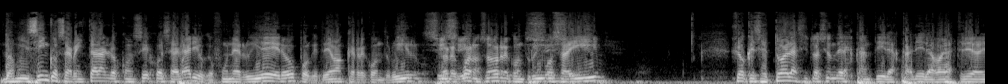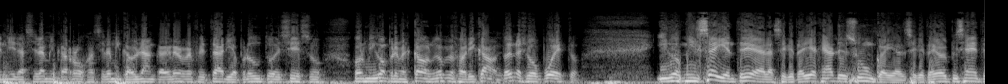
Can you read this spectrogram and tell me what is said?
2005 se reinstalan los consejos de salario, que fue un hervidero, porque teníamos que reconstruir. Sí, Yo sí. recuerdo, nosotros reconstruimos sí. ahí yo que sé, toda la situación de las canteras, caleras, balastreras areneras, cerámica roja, cerámica blanca, greda refractaria, producto de yeso, hormigón premezclado, hormigón prefabricado, entonces no llevó puesto. Y 2006 entré a la Secretaría General del Zunca y al Secretario del PCNT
